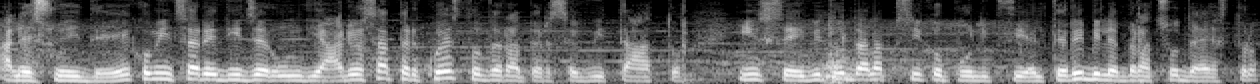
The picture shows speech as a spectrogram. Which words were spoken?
Ha le sue idee, comincia a redigere un diario, sa per questo verrà perseguitato in seguito dalla psicopolizia, il terribile braccio destro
